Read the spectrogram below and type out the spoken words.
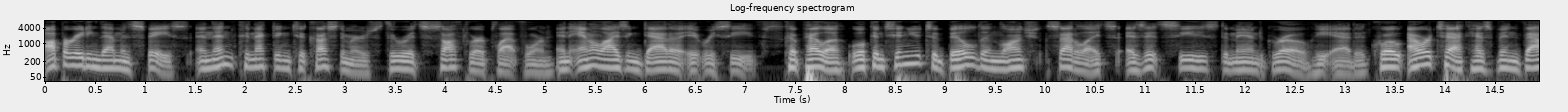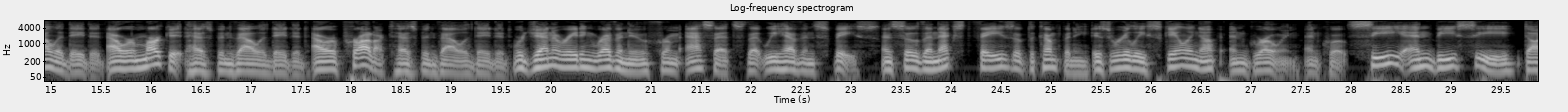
operating them in space, and then connecting to customers through its software platform and analyzing data it receives. Capella will continue to build and launch satellites as it sees demand grow, he added. Quote, Our tech has been validated. Our market has been validated. Our product has been validated. We're generating revenue from assets that we have in space. And so the next phase of the company is really scaling up and growing, end quote. CNBC.com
